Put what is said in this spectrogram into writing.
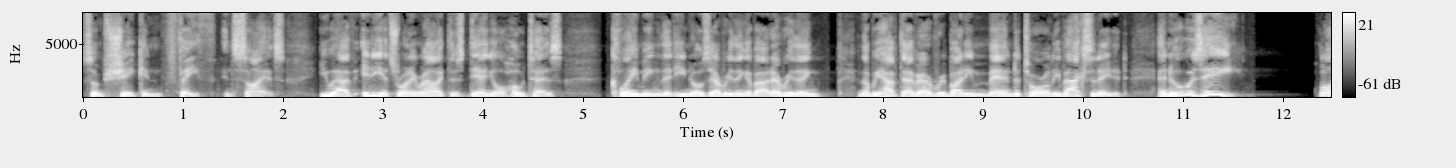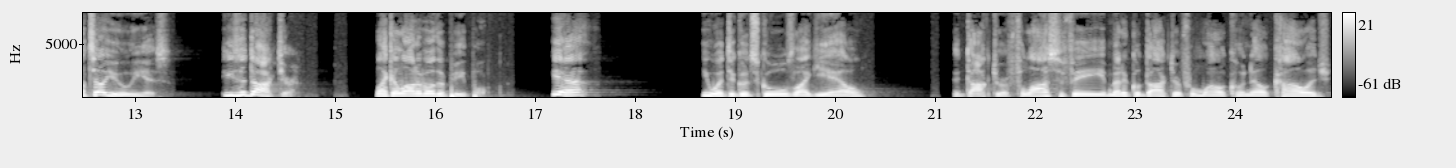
some shaken faith in science? You have idiots running around like this Daniel Hotez claiming that he knows everything about everything and that we have to have everybody mandatorily vaccinated. And who is he? Well, I'll tell you who he is. He's a doctor, like a lot of other people. Yeah, he went to good schools like Yale, a doctor of philosophy, a medical doctor from Weill Cornell College.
